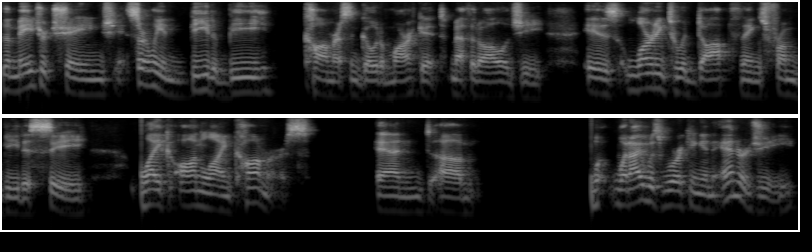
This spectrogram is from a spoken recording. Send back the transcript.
the major change, certainly in B2B commerce and go to market methodology, is learning to adopt things from B2C like online commerce. And um, when I was working in energy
